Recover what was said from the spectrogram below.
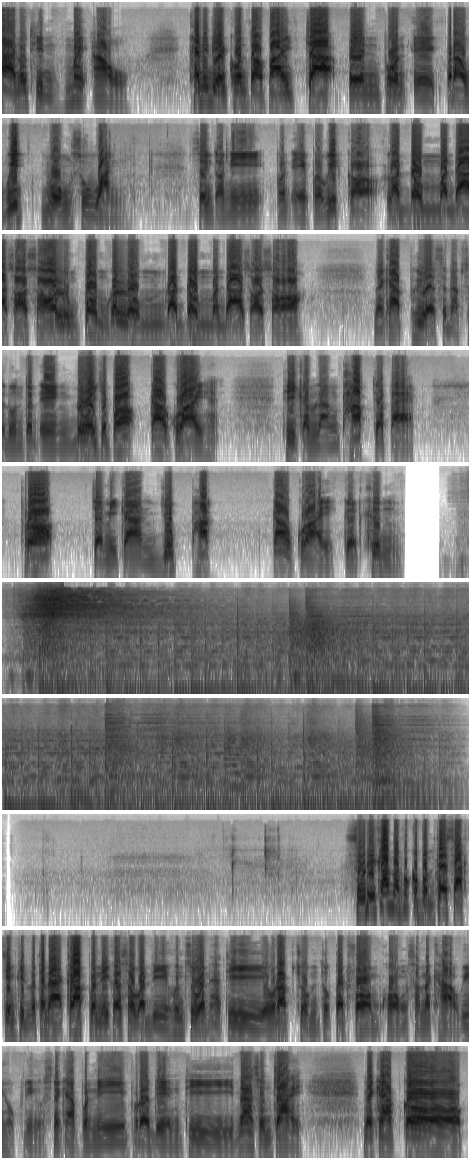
ถ้าอนุทินไม่เอาแคนดิเดตคนต่อไปจะเป็นพลเอกประวิตยวงสุวรรณซึ่งตอนนี้พลเอกประวิตยก็ระดมบรรดาสสลุงป้อมก็ลมระดมบรรดาสสนะครับเพื่อสนับสนุนตนเอง โดยเฉพาะก้าวไกลฮะที่กำลังทับจะแตก เพราะจะมีการยุบพักก้าวไกลเกิดขึ้น สวัสดีครับ มาพบกับผมเทศศักดิ์จียมกิจวัฒนาครับ วันนี้ก็สวัสดีหุ้นส่วนฮะที่รับชมทุกแพลตฟอร์มของสำนักข่าววิหกนิวส์นะครับ วันนี้ประเด็นที่น่าสนใจนะครับ ก็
